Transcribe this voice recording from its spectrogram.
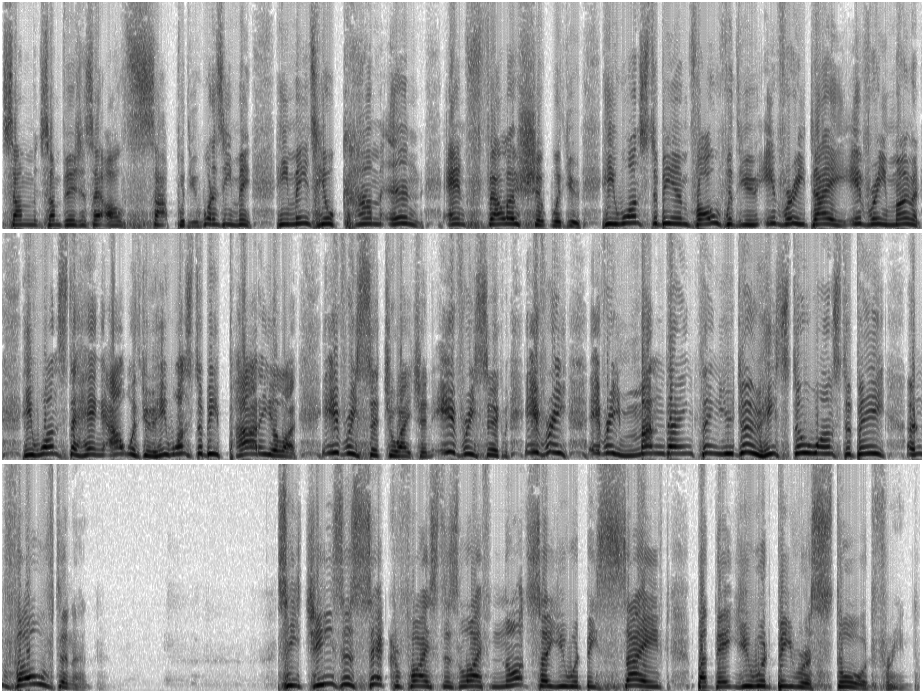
Some some versions say i'll sup with you. What does he mean? He means he'll come in and fellowship with you. He wants to be involved with you every day every moment. He wants to hang out with you. He wants to be part of your life. Every situation every circum every every mundane thing you do he still wants to be involved in it See, Jesus sacrificed his life not so you would be saved, but that you would be restored, friend.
